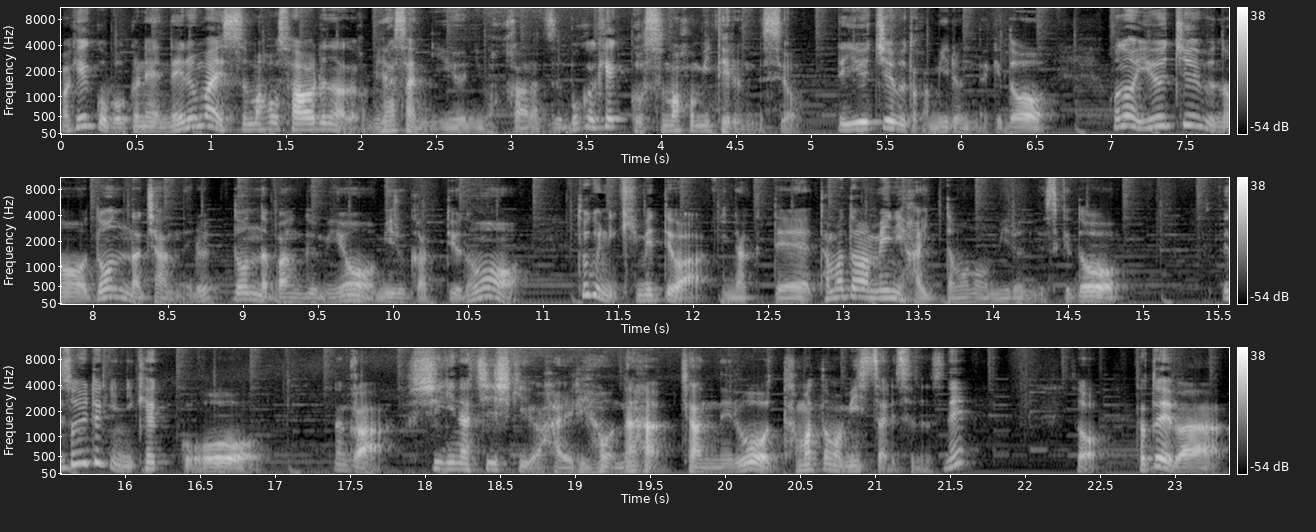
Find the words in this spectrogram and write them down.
まあ、結構僕ね寝る前スマホ触るなとか皆さんに言うにもかかわらず僕は結構スマホ見てるんですよ。で YouTube とか見るんだけどこの YouTube のどんなチャンネルどんな番組を見るかっていうのを特に決めてはいなくてたまたま目に入ったものを見るんですけどでそういう時に結構なんか不思議な知識が入るような チャンネルをたまたま見せたりするんですね。そう。例えば、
